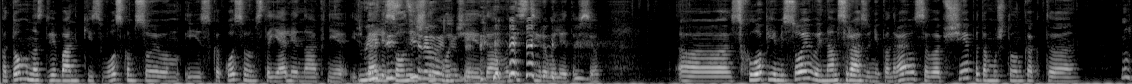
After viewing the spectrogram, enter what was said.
Потом у нас две банки с воском соевым и с кокосовым стояли на окне и Мы ждали солнечных тестировали, лучей. Да, мы тестировали это все. С хлопьями соевый нам сразу не понравился вообще, потому что он как-то ну,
